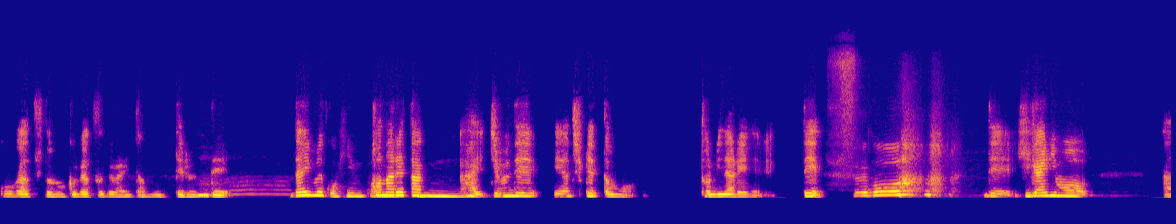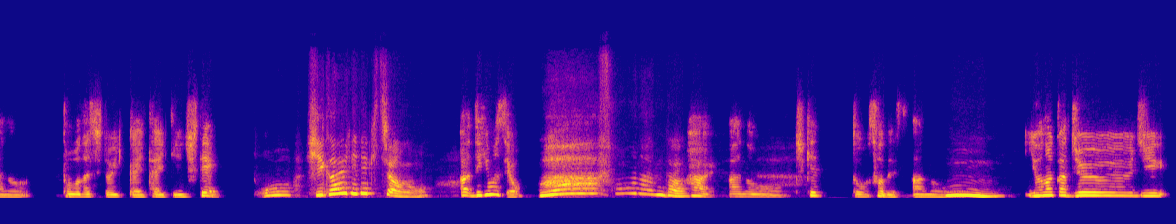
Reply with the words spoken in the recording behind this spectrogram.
5月と6月ぐらいに多分行ってるんで、だいぶ、こう頻繁にこなれたうんはい、自分でエアチケットも取り慣れて、すごい。で、日帰りも、あの、友達と一回体験して、お日帰りできちゃうの？あ、できますよ。わあ、そうなんだ。はい。あの、チケット、そうです。あの、うん。夜中10時、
